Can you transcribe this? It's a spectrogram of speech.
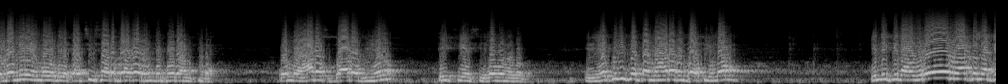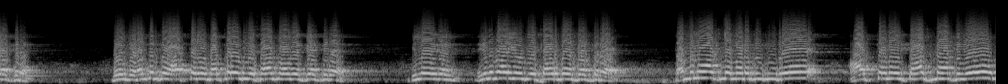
உடனே எங்களுடைய கட்சி சார்பாக ரெண்டு பேர் அனுப்புறேன் ஒன்னு ஆர் எஸ் பாரதியும் டி கே எஸ் இளைஞனும் இது எப்படிப்பட்ட நாடகம் பாத்தீங்களா இன்னைக்கு நான் ஒரே ஒரு வார்த்தையில கேட்கிறேன். இங்க வந்திருக்க அத்தனை மக்களுடைய சார்பாக கேட்கிறேன். இல்ல எங்கள் நிர்வாகியுடைய சார்பாக கேட்கிறேன். தமிழ்நாட்டில் நடக்கின்ற அத்தனை டாஸ்மாகையும்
